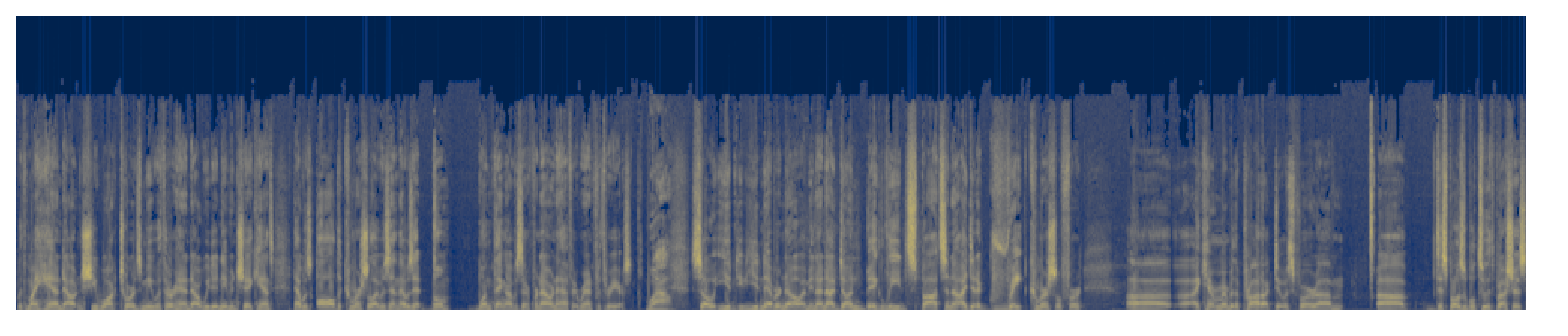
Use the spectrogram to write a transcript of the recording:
with my hand out, and she walked towards me with her hand out. We didn't even shake hands. That was all the commercial I was in. That was it. Boom one thing. I was there for an hour and a half. It ran for three years. Wow. So you you never know. I mean, and I've done big lead spots, and I did a great commercial for. Uh, I can't remember the product. It was for. Um, uh, disposable toothbrushes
